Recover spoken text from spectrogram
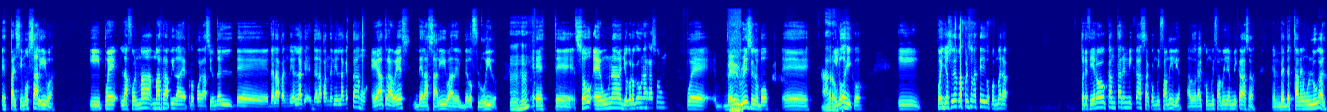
esparcimos saliva. Y pues la forma más rápida de propagación de, la pandemia en la que, de la pandemia en la que estamos es a través de la saliva, de, los fluidos. este, so, es una, yo creo que es una razón, pues, very reasonable eh, y lógico. Y pues yo soy de las personas que digo, pues mira, prefiero cantar en mi casa con mi familia, adorar con mi familia en mi casa, en vez de estar en un lugar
